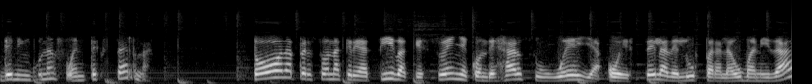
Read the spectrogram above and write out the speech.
de ninguna fuente externa. Toda persona creativa que sueñe con dejar su huella o estela de luz para la humanidad,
